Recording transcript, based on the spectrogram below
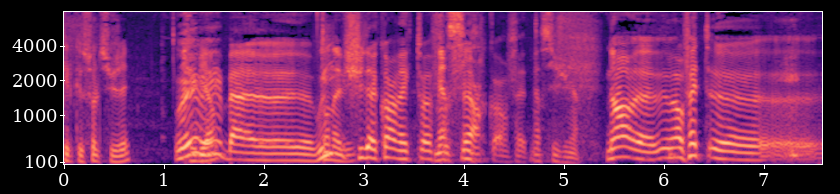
quel que soit le sujet. Oui, Julien oui, bah euh, oui, Ton avis je suis d'accord avec toi. Faut Merci. faire, quoi, en fait. Merci Julien. Non, euh, en fait, euh,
